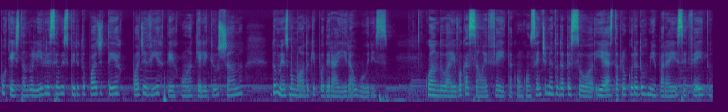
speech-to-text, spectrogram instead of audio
porque estando livre seu espírito pode ter, pode vir ter com aquele que o chama, do mesmo modo que poderá ir augures. Quando a evocação é feita com consentimento da pessoa e esta procura dormir para esse efeito,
